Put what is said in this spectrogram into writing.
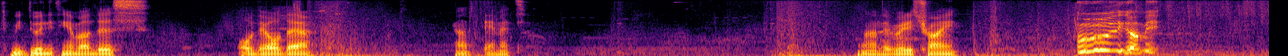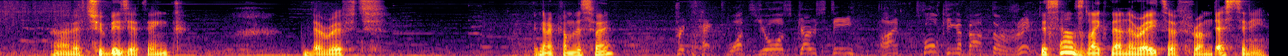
Can we do anything about this? Oh, they're all there. God damn it. Oh, they're really trying. Oh, they got me. Uh, they're too busy, I think. The rift. They're gonna come this way? Protect what's yours, Ghosty. I'm talking about the rift. This sounds like the narrator from Destiny,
